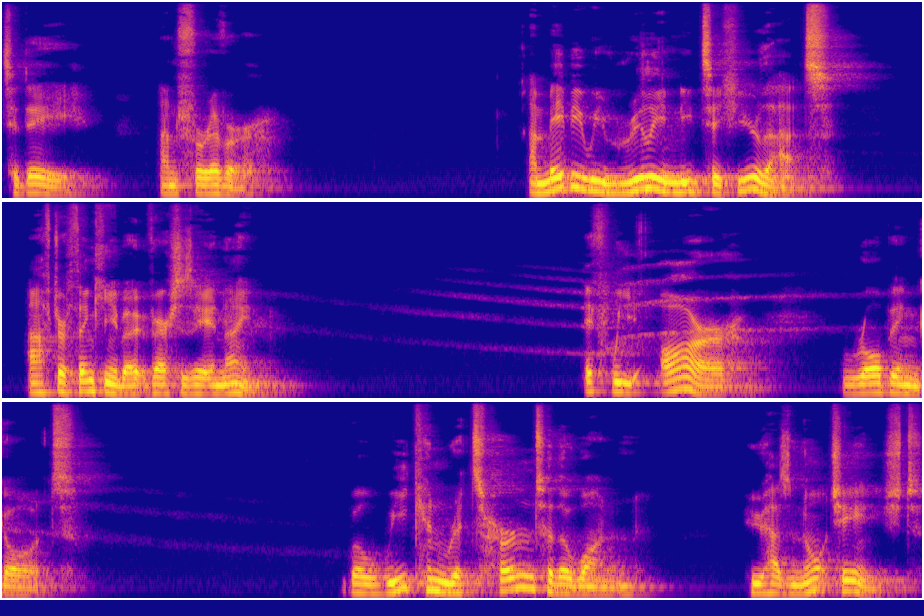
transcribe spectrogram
today, and forever. And maybe we really need to hear that after thinking about verses 8 and 9. If we are robbing God, well, we can return to the one who has not changed,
